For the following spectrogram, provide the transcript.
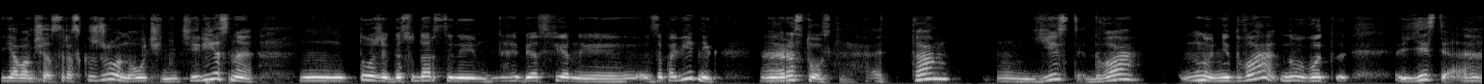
я вам сейчас расскажу, оно очень интересное. Тоже государственный биосферный заповедник э, ростовский. Там есть два, ну не два, но вот есть э,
